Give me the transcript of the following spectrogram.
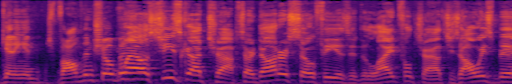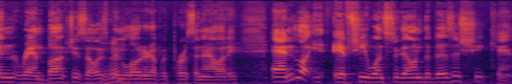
getting involved in show business? Well, she's got chops. Our daughter Sophie is a delightful child. She's always been rambunctious, always been loaded up with personality. And look, if she wants to go into the business, she can.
